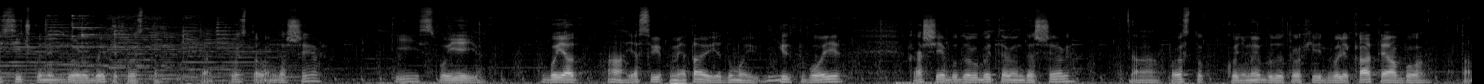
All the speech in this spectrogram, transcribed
і січку не буду робити, просто. Так, просто вандашир і своєю. Бо я. А, я собі пам'ятаю, я думаю, їх двоє. Краще я буду робити рундашир, а просто коньми буду трохи відволікати або там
